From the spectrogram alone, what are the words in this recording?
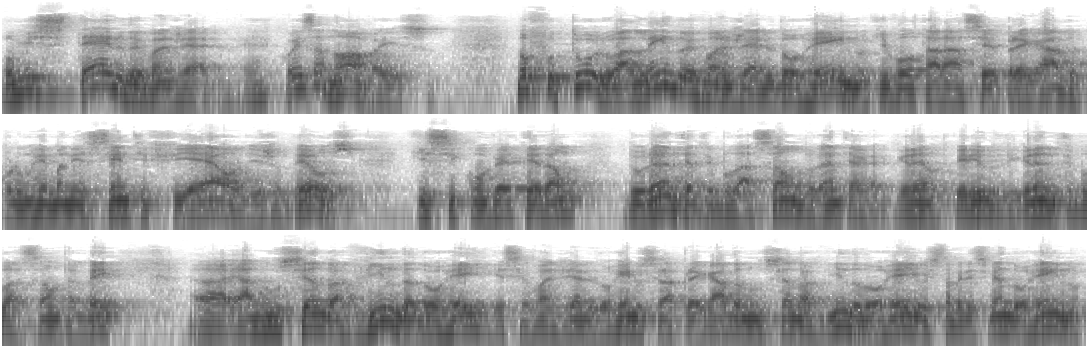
O mistério do Evangelho. É coisa nova isso. No futuro, além do Evangelho do Reino, que voltará a ser pregado por um remanescente fiel de judeus, que se converterão durante a tribulação, durante o período de grande tribulação também, uh, anunciando a vinda do rei, esse evangelho do reino será pregado anunciando a vinda do rei, o estabelecimento do reino,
